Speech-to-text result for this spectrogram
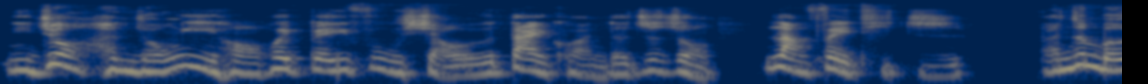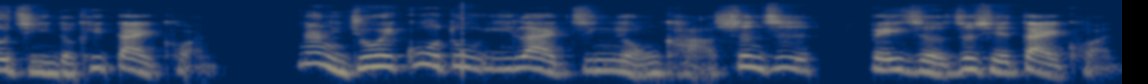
你就很容易哈会背负小额贷款的这种浪费体质，反正没钱都可以贷款，那你就会过度依赖金融卡，甚至背着这些贷款。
